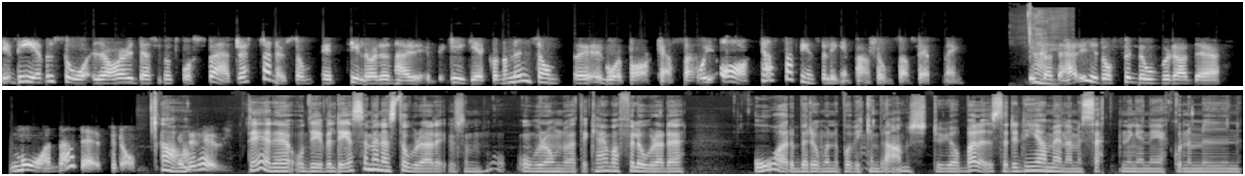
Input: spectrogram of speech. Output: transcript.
det är väl så, jag har ju dessutom två svärdöttrar nu som tillhör den här gigekonomin som eh, går på a-kassa. Och i a-kassa finns väl ingen pensionsavsättning? Utan det här är ju då förlorade månader för dem, ja, eller hur? det är det. Och det är väl det som är den stora liksom, oron då, att det kan vara förlorade år beroende på vilken bransch du jobbar i. Så det är det jag menar med sättningen i ekonomin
